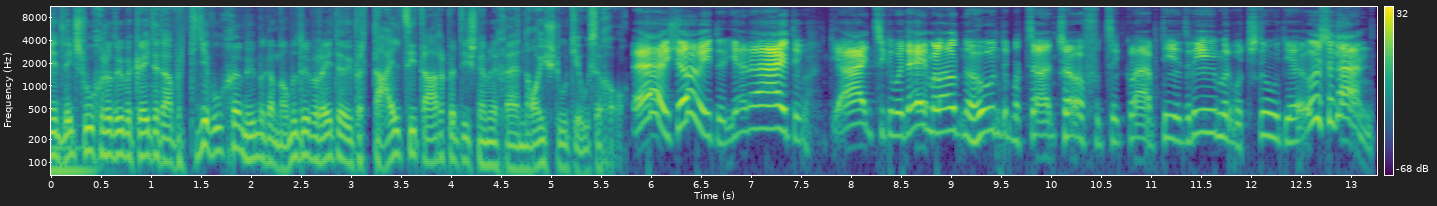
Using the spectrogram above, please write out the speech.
Wir haben letzte Woche schon darüber geredet, aber diese Woche müssen wir nochmal darüber reden. Über Teilzeitarbeit ist nämlich eine neue Studie rausgekommen. Ja, schon wieder. Ja, nein, du. Die Einzigen, die dem Land noch 100% arbeiten, sind, glaube ich, die Träumer, die die Studie rausgeben.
